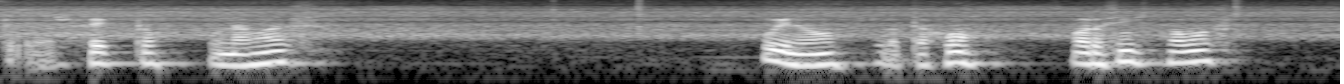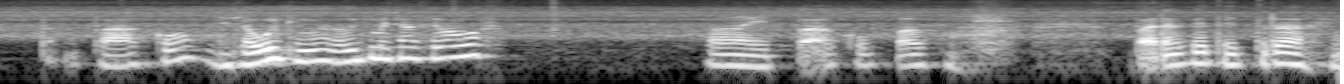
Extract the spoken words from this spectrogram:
Perfecto. Una más. Uy, no. Lo atajó. Ahora sí, vamos. Paco. Es la última, la última chance, vamos. Ay, Paco, Paco. ¿Para qué te traje?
